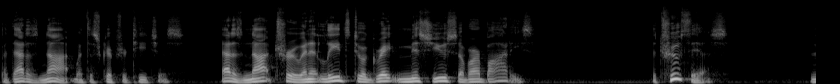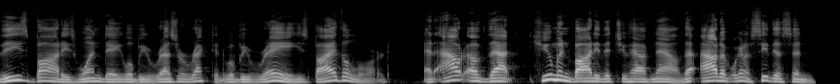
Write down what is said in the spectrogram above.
But that is not what the scripture teaches. That is not true, and it leads to a great misuse of our bodies. The truth is, these bodies one day will be resurrected, will be raised by the Lord, and out of that human body that you have now, that out of we're going to see this in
